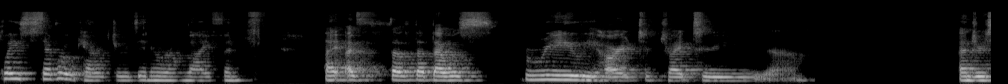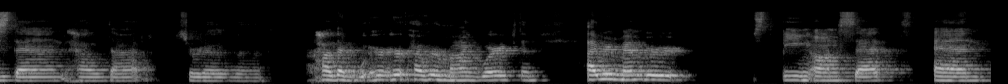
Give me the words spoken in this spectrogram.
plays several characters in her own life. And i i felt that that was really hard to try to um, understand how that sort of uh, how that her, how her mind worked and i remember being on set and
